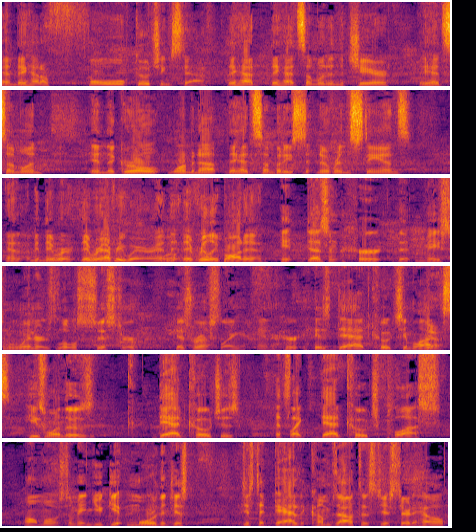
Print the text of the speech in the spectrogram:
and they had a full coaching staff. They had they had someone in the chair, they had someone in the girl warming up, they had somebody sitting over in the stands, and I mean they were they were everywhere, and Well- they, they really bought in. It doesn't hurt that Mason Winter's little sister is wrestling, and her his dad coached him a lot. Yes. He's one of those dad coaches. It's like dad coach plus almost. I mean, you get more than just just a dad that comes out that's just there to help.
